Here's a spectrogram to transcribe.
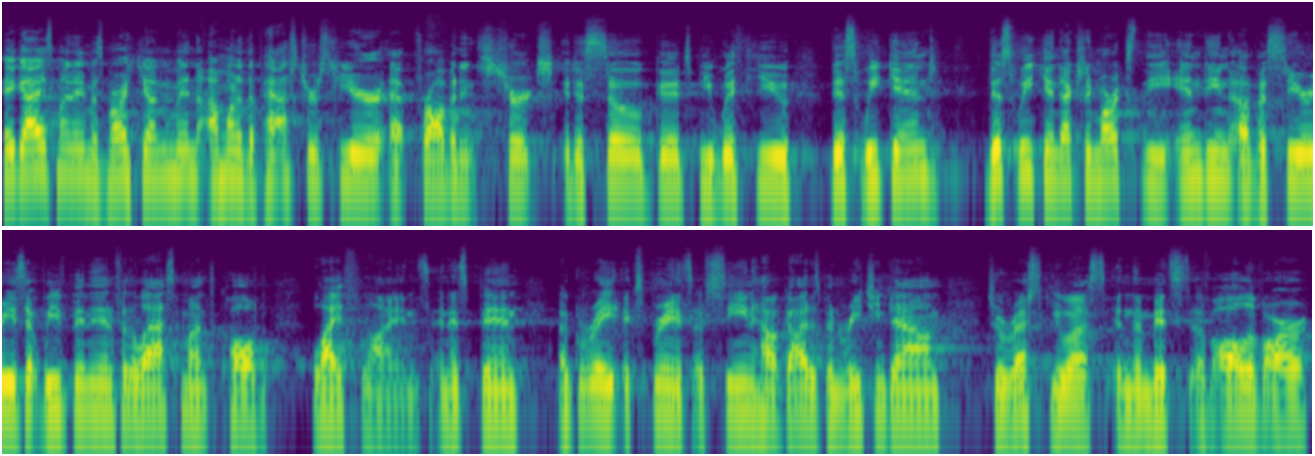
Hey guys, my name is Mark Youngman. I'm one of the pastors here at Providence Church. It is so good to be with you this weekend. This weekend actually marks the ending of a series that we've been in for the last month called Lifelines. And it's been a great experience of seeing how God has been reaching down to rescue us in the midst of all of our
